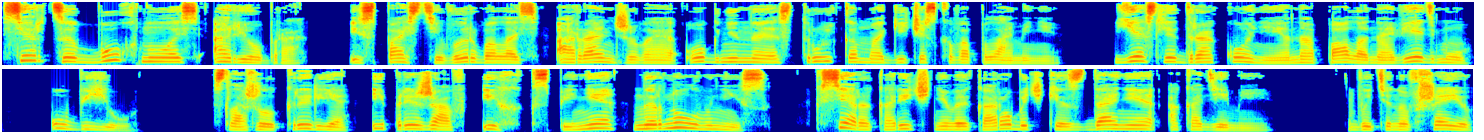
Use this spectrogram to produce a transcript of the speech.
Сердце бухнулось о ребра. Из пасти вырвалась оранжевая огненная струйка магического пламени. Если дракония напала на ведьму, убью. Сложил крылья и, прижав их к спине, нырнул вниз, к серо-коричневой коробочке здания Академии. Вытянув шею,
